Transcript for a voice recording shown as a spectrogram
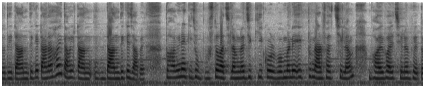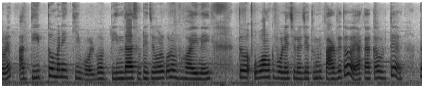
যদি ডান দিকে টানা হয়, তাহলে টান, ডান দিকে যাবে। তো আমি না কিছু বুঝতে পারছিলাম না যে কি করব মানে একটু নার্ভাস ছিলাম, ভয় ভয় ছিল ভেতরে। আর দ্বীপ তো মানে কি বলব, বিন্দাস উঠেছে, ওর কোনো ভয় নেই। তো ও আমাকে বলেছিল যে, তুমি পারবে তো একা একা উঠতে? তো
